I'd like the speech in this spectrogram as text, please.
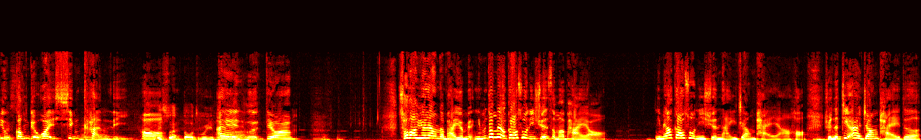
有公的外心坎里，哈，算多注意，哎，对啊，抽到月亮的牌有没有？你们都没有告诉你选什么牌哦？你们要告诉你选哪一张牌呀？哈，选择第二张牌的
